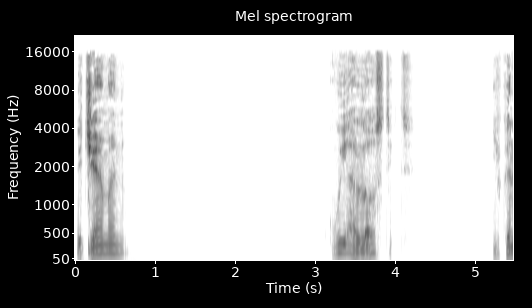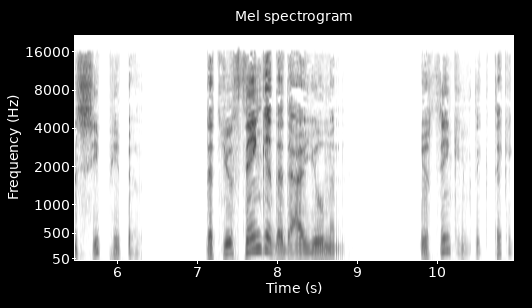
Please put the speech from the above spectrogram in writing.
the German. We are lost it. You can see people that you think that they are human. You're thinking to take a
